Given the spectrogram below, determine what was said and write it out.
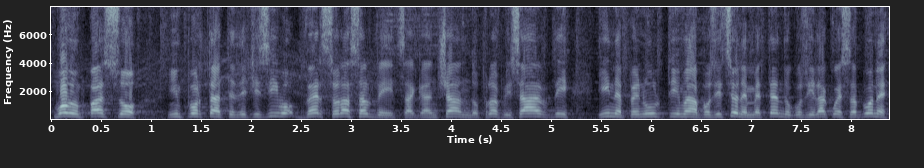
muove un passo importante e decisivo verso la salvezza, agganciando proprio i sardi in penultima posizione e mettendo così l'acqua e sapone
